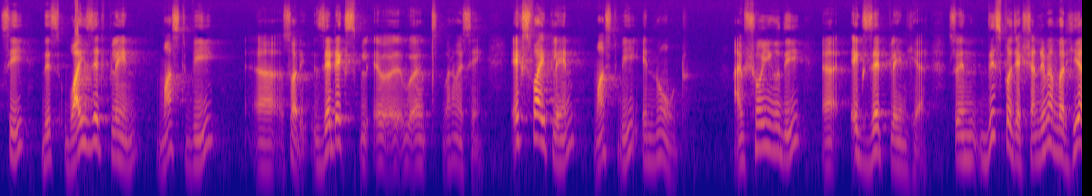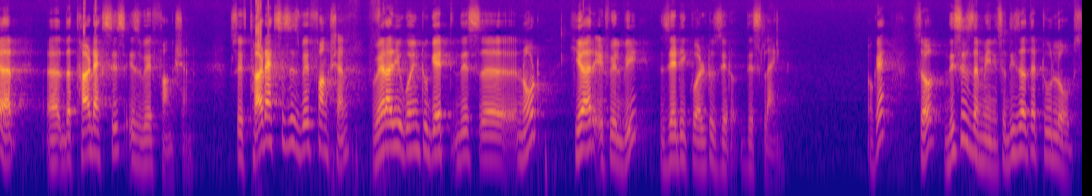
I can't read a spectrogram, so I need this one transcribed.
see this yz plane must be uh, sorry zx uh, uh, what am I saying xy plane must be a node. I am showing you the uh, xz plane here. So, in this projection remember here uh, the third axis is wave function. So, if third axis is wave function where are you going to get this uh, node? Here it will be z equal to 0 this line. Okay. So, this is the meaning. So, these are the two lobes.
